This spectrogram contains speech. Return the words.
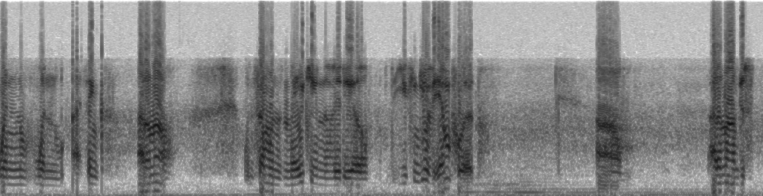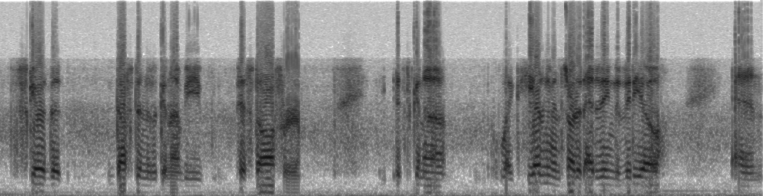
when when I think I don't know when someone's making the video, you can give input. Um, I don't know. I'm just scared that Dustin is gonna be pissed off, or it's gonna like he hasn't even started editing the video, and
